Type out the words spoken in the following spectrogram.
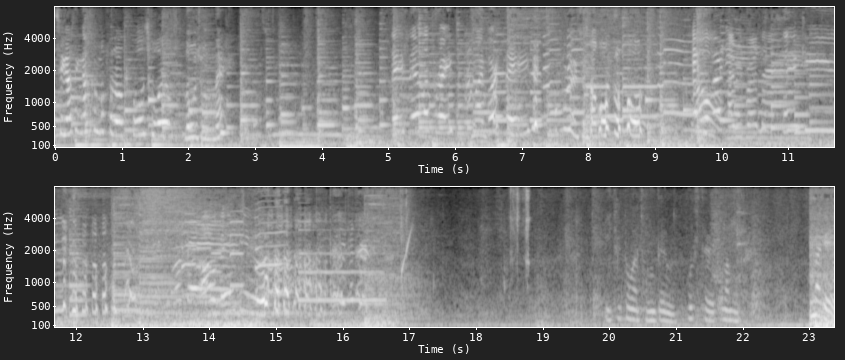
제가 생각한 것보다 더 좋아요. 너무 좋은데? They celebrate my birthday. 선물을 준다고 또. Oh, happy birthday. Thank you. 아, thank you. 이틀 동안 정든 호스텔을 떠납니다. 신나게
